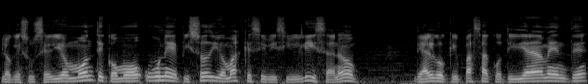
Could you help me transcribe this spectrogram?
lo que sucedió en Monte como un episodio más que se visibiliza, ¿no? De algo que pasa cotidianamente.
